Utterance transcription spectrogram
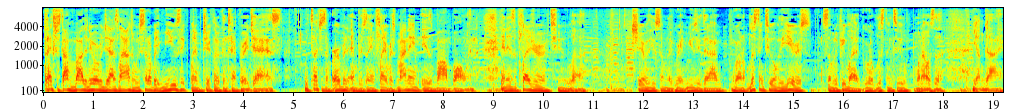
Thanks for stopping by the New Urban Jazz Lounge, where we celebrate music, but in particular contemporary jazz, with touches of urban and Brazilian flavors. My name is Bob Baldwin, and it is a pleasure to uh, share with you some of the great music that I've grown up listening to over the years. Some of the people I grew up listening to when I was a young guy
